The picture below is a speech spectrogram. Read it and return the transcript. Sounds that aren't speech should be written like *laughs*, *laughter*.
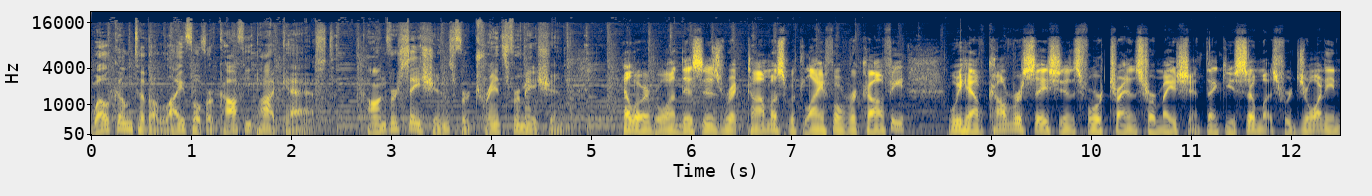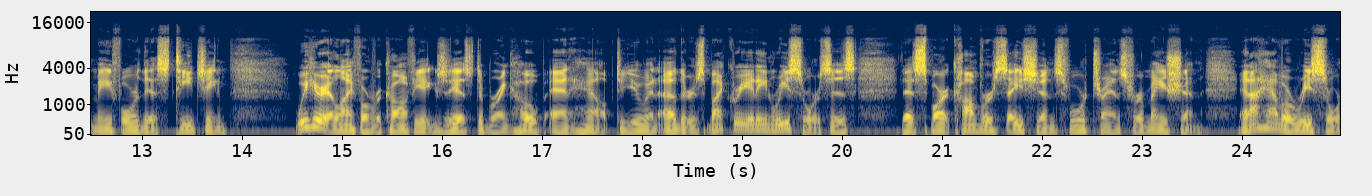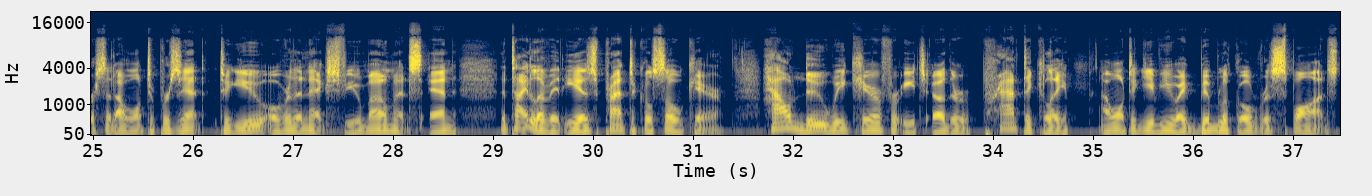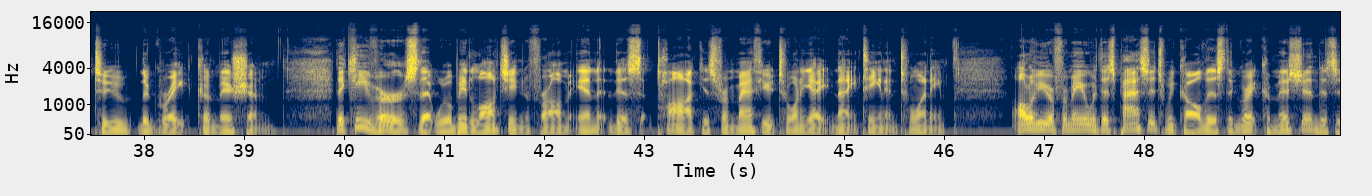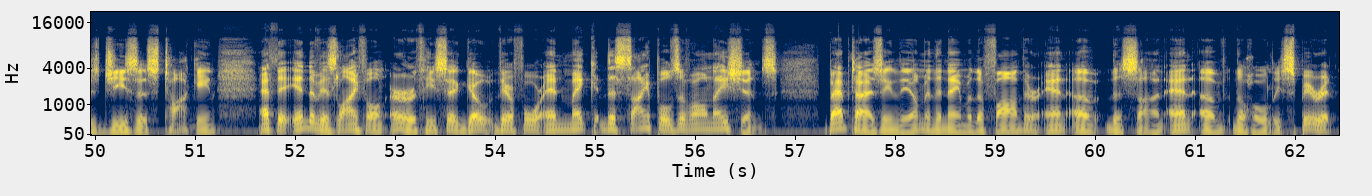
Welcome to the Life Over Coffee podcast Conversations for Transformation. Hello, everyone. This is Rick Thomas with Life Over Coffee. We have Conversations for Transformation. Thank you so much for joining me for this teaching. We here at Life Over Coffee exist to bring hope and help to you and others by creating resources that spark conversations for transformation. And I have a resource that I want to present to you over the next few moments. And the title of it is Practical Soul Care. How do we care for each other practically? I want to give you a biblical response to the Great Commission. The key verse that we'll be launching from in this talk is from Matthew 28 19 and 20. All of you are familiar with this passage. We call this the Great Commission. This is Jesus talking. At the end of his life on earth, he said, Go therefore and make disciples of all nations, baptizing them in the name of the Father and of the Son and of the Holy Spirit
